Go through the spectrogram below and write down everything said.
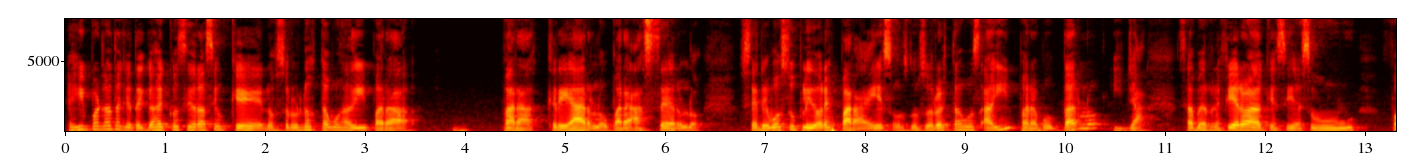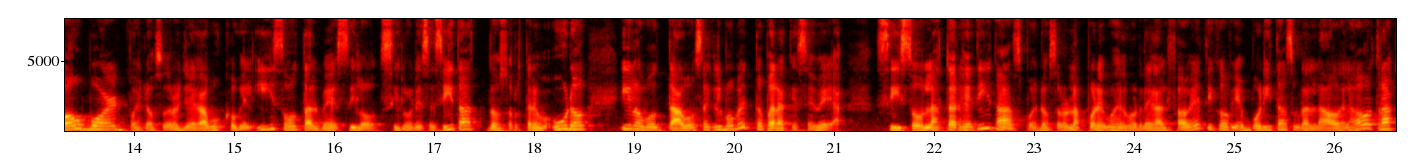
es importante que tengas en consideración que nosotros no estamos ahí para, para crearlo, para hacerlo. Tenemos suplidores para eso. Nosotros estamos ahí para montarlo y ya. O sea, me refiero a que si es un foam board, pues nosotros llegamos con el ISO, tal vez si lo, si lo necesitas, nosotros tenemos uno y lo montamos en el momento para que se vea. Si son las tarjetitas, pues nosotros las ponemos en orden alfabético, bien bonitas, una al lado de la otra,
